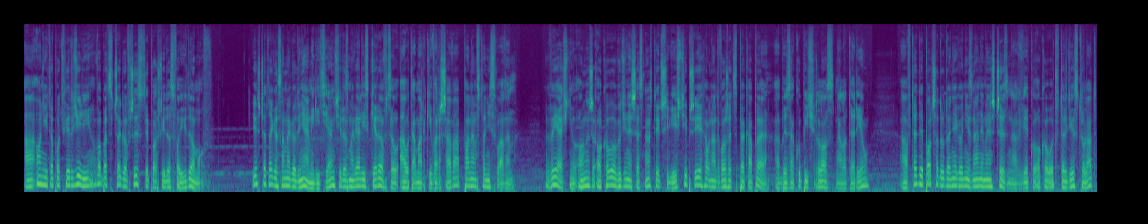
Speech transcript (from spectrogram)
a oni to potwierdzili, wobec czego wszyscy poszli do swoich domów. Jeszcze tego samego dnia milicjanci rozmawiali z kierowcą auta marki Warszawa, panem Stanisławem. Wyjaśnił on, że około godziny 16.30 przyjechał na dworzec PKP, aby zakupić los na loterię, a wtedy podszedł do niego nieznany mężczyzna w wieku około 40 lat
